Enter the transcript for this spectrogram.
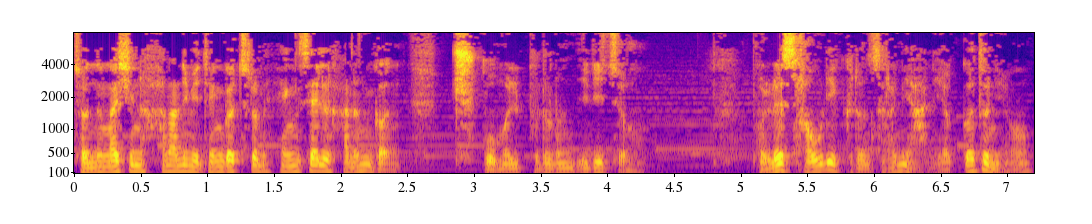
전능하신 하나님이 된 것처럼 행세를 하는 건 죽음을 부르는 일이죠. 본래 사울이 그런 사람이 아니었거든요.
